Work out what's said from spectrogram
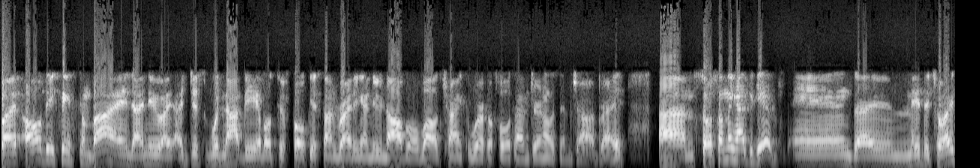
But all these things combined, I knew I, I just would not be able to focus on writing a new novel while trying to work a full time journalism job, right? Um, so something had to give, and I made the choice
